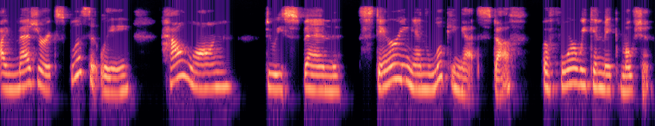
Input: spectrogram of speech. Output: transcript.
I measure explicitly how long do we spend staring and looking at stuff before we can make motion,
